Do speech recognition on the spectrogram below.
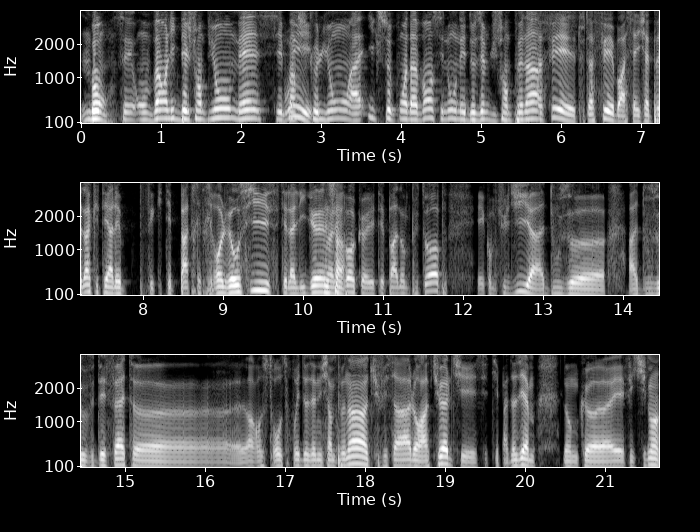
Bon, c'est, on va en Ligue des Champions, mais c'est parce que Lyon a X points d'avance et nous on est deuxième du championnat. Tout à fait, tout à fait. Bon, c'est un championnat qui était, qui était pas très très relevé aussi. C'était la Ligue 1 à l'époque, elle n'était pas non plus top. Et comme tu le dis, à 12, euh, à 12 défaites, euh, à se retrouver deuxième du championnat, tu fais ça à l'heure actuelle, tu n'es pas deuxième. Donc euh, effectivement,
